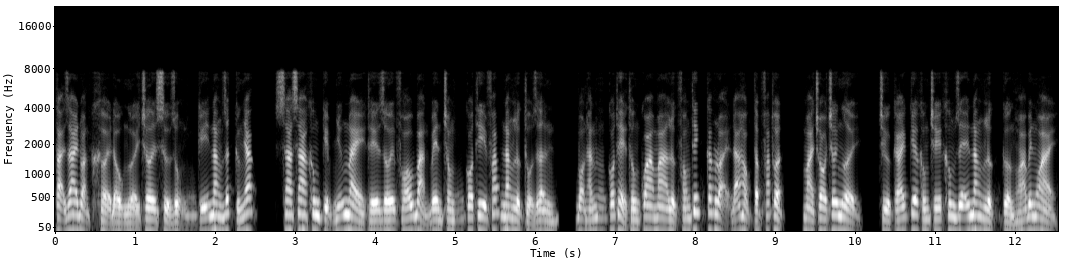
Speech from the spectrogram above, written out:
tại giai đoạn khởi đầu người chơi sử dụng kỹ năng rất cứng nhắc, xa xa không kịp những này thế giới phó bản bên trong có thi pháp năng lực thổ dân, bọn hắn có thể thông qua ma lực phóng thích các loại đã học tập pháp thuật, mà trò chơi người, trừ cái kia khống chế không dễ năng lực cường hóa bên ngoài,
